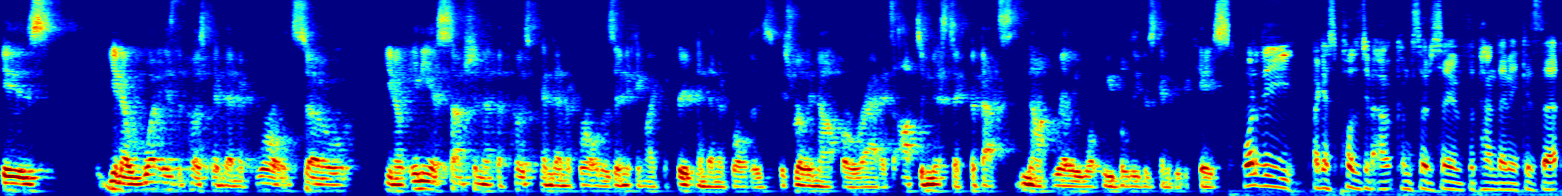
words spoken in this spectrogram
is, you know, what is the post-pandemic world? So, you know, any assumption that the post-pandemic world is anything like the pre-pandemic world is is really not where we're at. It's optimistic, but that's not really what we believe is going to be the case. One of the, I guess, positive outcomes, so to say, of the pandemic is that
